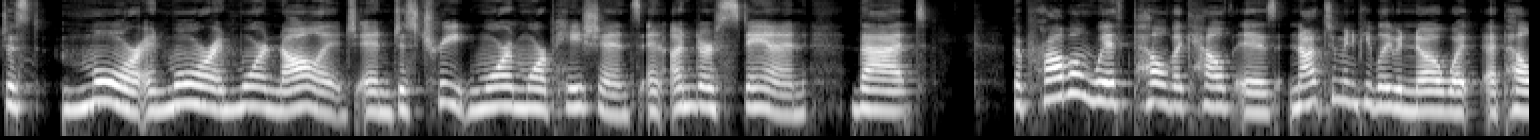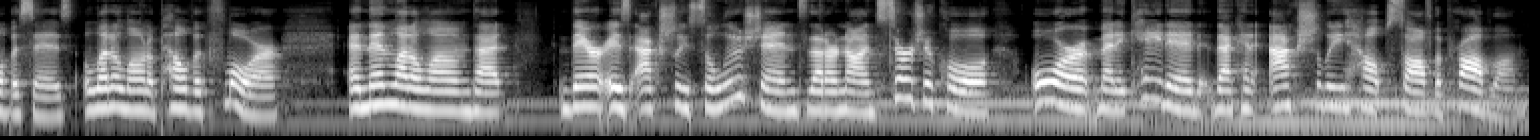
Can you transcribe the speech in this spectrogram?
just more and more and more knowledge and just treat more and more patients and understand that the problem with pelvic health is not too many people even know what a pelvis is, let alone a pelvic floor, and then let alone that there is actually solutions that are non surgical or medicated that can actually help solve the problem.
